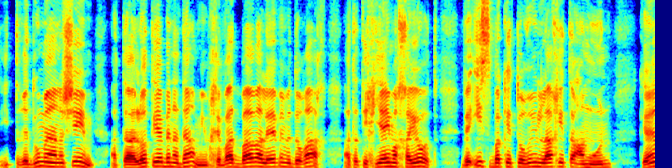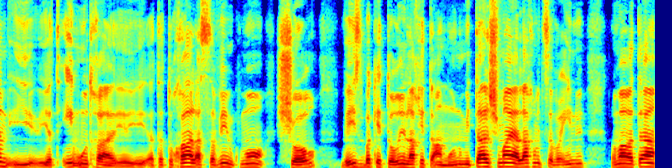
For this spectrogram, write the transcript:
יטרדו מהאנשים, אתה לא תהיה בן אדם, עם חבת ברה לאבן מדורך, אתה תחיה עם החיות, ואיס בה כתורין לך יטעמון, כן, יתאימו אותך, אתה תאכל עשבים כמו שור, ואיס בה כתורין לך יטעמון, ומטל שמיא לך מצבעין, כלומר אתה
